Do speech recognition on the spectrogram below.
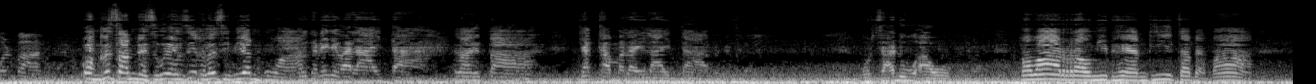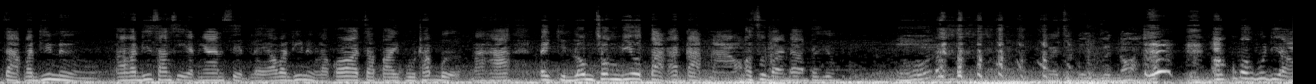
บทบาทกล่องขึ้นซันเนี่ยสูเองสิเขาเลยสีเวียนหัวเพื่อนก็ได้แต่ว่าลายตาลายตา จักทำอะไรลายตาเป็นกันอุตสาห์ดูเอา เพราะว่าเรามีแผนที่จะแบบว่าจากวันที่หนึ่งอ่า วันที่สามสิบเอ็ดงานเสร็จแล้ว วันที่หนึ่งเราก็จะไปภูทับเบิกนะคะ ไปกินล่มชมวิวตากอากาศหนาวเอาสุดดอยน้ำไปอยู่โอ้ยเลยจะเบื่อเกินเนาะเอากูมองผู้เดียว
